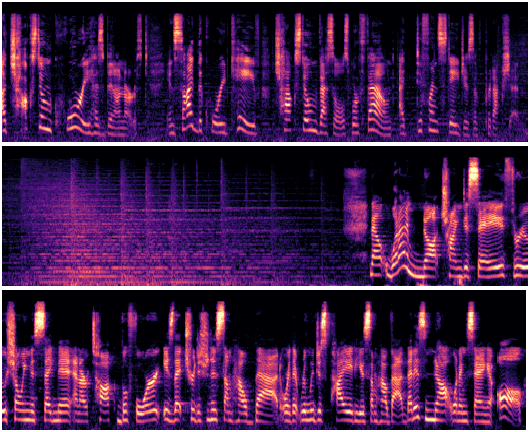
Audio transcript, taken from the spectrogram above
a chalkstone quarry has been unearthed. Inside the quarried cave, chalkstone vessels were found at different stages of production. Now, what I'm not trying to say through showing this segment and our talk before is that tradition is somehow bad or that religious piety is somehow bad. That is not what I'm saying at all.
